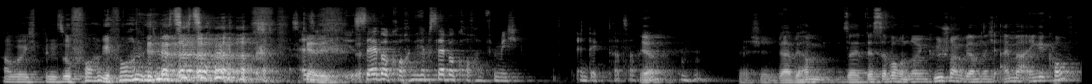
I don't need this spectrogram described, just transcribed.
aber ich bin so voll geworden in letzter Zeit. das also ich. Selber kochen, ich habe selber kochen für mich entdeckt tatsächlich. Ja? Mhm. Sehr schön. Ja, wir haben seit letzter Woche einen neuen Kühlschrank, wir haben nicht einmal eingekauft.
